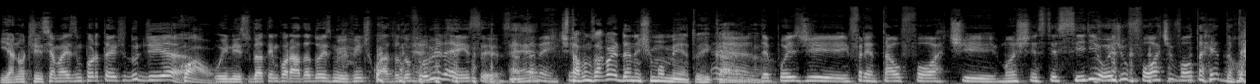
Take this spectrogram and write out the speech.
E a notícia mais importante do dia: qual? O início da temporada 2024 do Fluminense. Exatamente. É, estávamos aguardando este momento, Ricardo. É, depois de enfrentar o forte Manchester City, hoje o forte volta redonda.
